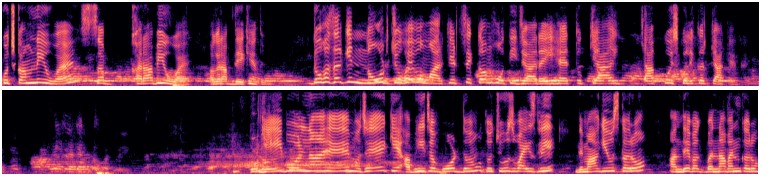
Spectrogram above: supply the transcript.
कुछ कम नहीं हुआ है सब खराब ही हुआ है अगर आप देखें तो। 2000 की नोट जो है वो मार्केट से कम होती जा रही है तो क्या आपको इसको लेकर क्या कहना है? यही बोलना है मुझे कि अभी जब वोट दो तो चूज़ वाइजली दिमाग यूज़ करो अंधे वक्त बनना बंद करो।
